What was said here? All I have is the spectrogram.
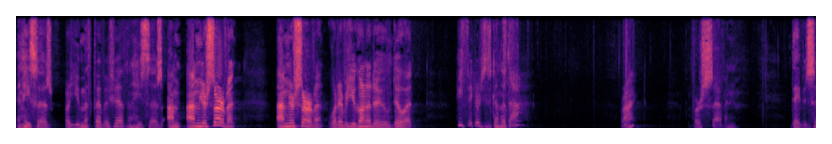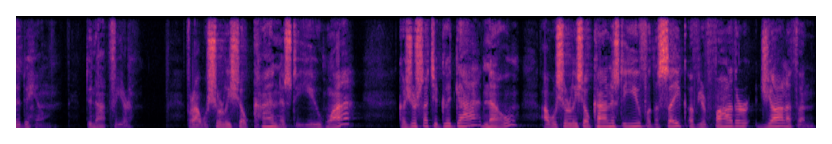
And he says, Are you Mephibosheth? And he says, I'm, I'm your servant. I'm your servant. Whatever you're going to do, do it. He figures he's going to die. Right? Verse 7 David said to him, Do not fear, for I will surely show kindness to you. Why? Because you're such a good guy? No. I will surely show kindness to you for the sake of your father Jonathan.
